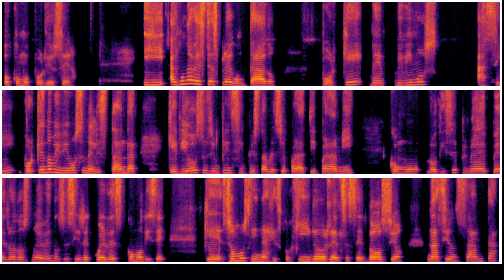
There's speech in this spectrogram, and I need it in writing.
o como por diosero? ¿Y alguna vez te has preguntado por qué vivimos así? ¿Por qué no vivimos en el estándar que Dios desde un principio estableció para ti, para mí? Como lo dice 1 de Pedro 2.9, no sé si recuerdes cómo dice que somos linaje escogido, real sacerdocio, nación santa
